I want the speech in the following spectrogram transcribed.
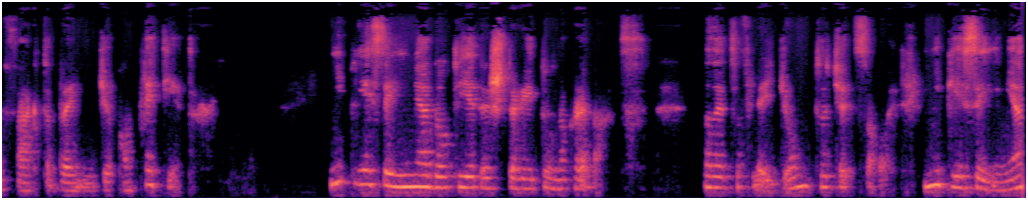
në fakt të bëjë një gjë komplet tjetër. Një pjesë e imja do të jetë e shtrirë në krevat dhe të flejë gjumë të qetësohet. Një pjesë e imja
